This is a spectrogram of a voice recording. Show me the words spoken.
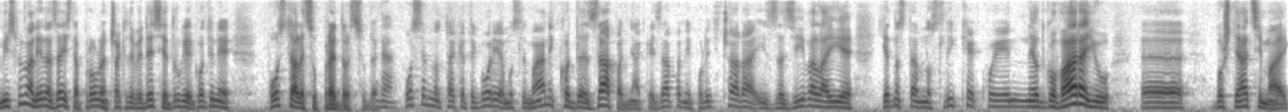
mi smo imali jedan zaista problem, čak 1992. godine postojale su predrasude. Da. Posebno ta kategorija muslimani kod zapadnjaka i zapadnih političara izazivala je jednostavno slike koje ne odgovaraju e, bošnjacima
